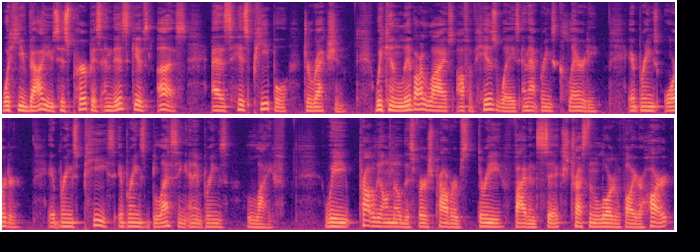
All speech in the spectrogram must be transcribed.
what He values, His purpose, and this gives us, as His people, direction. We can live our lives off of His ways, and that brings clarity. It brings order. It brings peace. It brings blessing, and it brings life. We probably all know this verse, Proverbs 3 5 and 6. Trust in the Lord with all your heart,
